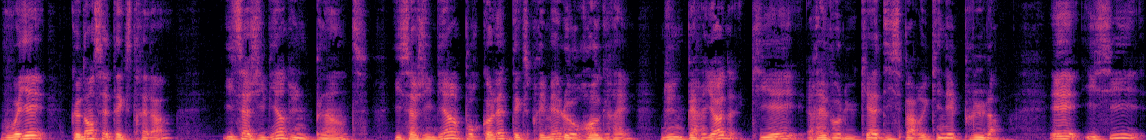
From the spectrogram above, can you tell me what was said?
Vous voyez que dans cet extrait-là, il s'agit bien d'une plainte, il s'agit bien pour Colette d'exprimer le regret d'une période qui est révolue, qui a disparu, qui n'est plus là. Et ici,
